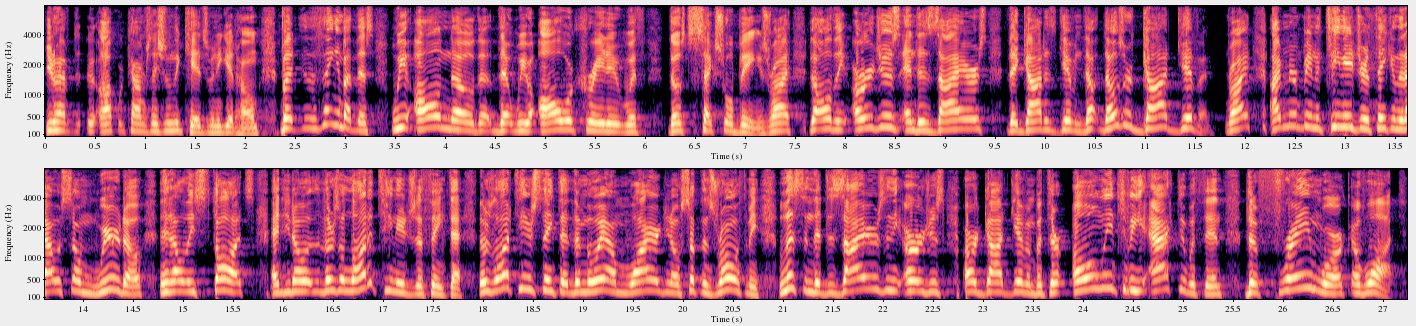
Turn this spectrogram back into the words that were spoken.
you don't have to, uh, awkward conversation with the kids when you get home. But the thing about this, we all know that, that we all were created with those sexual beings, right? All the urges and desires that God has given, those are God given, right? I remember being a teenager thinking that I was some weirdo that had all these thoughts. And, you know, there's a lot of teenagers that think that. There's a lot of teenagers think that the way I'm wired, you know, something's wrong with me. Listen, the desires and the urges are God given, but they're only to be acted within the framework of what?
